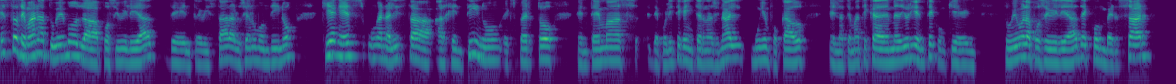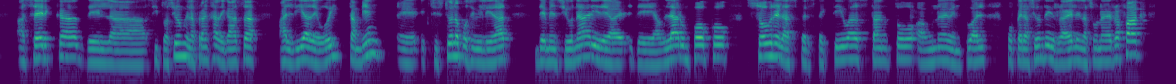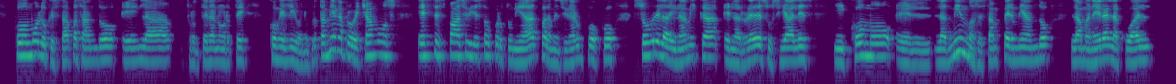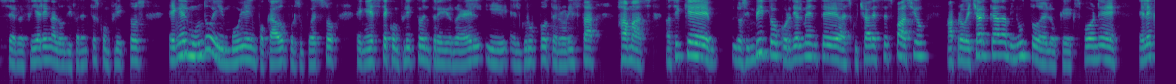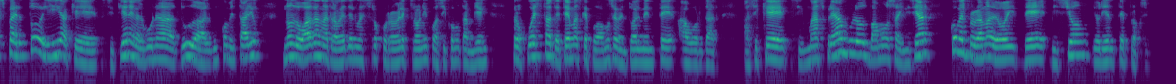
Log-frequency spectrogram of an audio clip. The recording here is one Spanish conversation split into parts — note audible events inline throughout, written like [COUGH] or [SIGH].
Esta semana tuvimos la posibilidad de entrevistar a Luciano Mondino, quien es un analista argentino, experto en temas de política internacional, muy enfocado en la temática de Medio Oriente, con quien tuvimos la posibilidad de conversar acerca de la situación en la franja de Gaza al día de hoy. También eh, existió la posibilidad de mencionar y de, de hablar un poco sobre las perspectivas tanto a una eventual operación de Israel en la zona de Rafah como lo que está pasando en la frontera norte con el Líbano. Pero también aprovechamos este espacio y esta oportunidad para mencionar un poco sobre la dinámica en las redes sociales y cómo el, las mismas están permeando la manera en la cual se refieren a los diferentes conflictos en el mundo y muy enfocado, por supuesto, en este conflicto entre Israel y el grupo terrorista Hamas. Así que los invito cordialmente a escuchar este espacio, aprovechar cada minuto de lo que expone el experto y a que si tienen alguna duda, algún comentario, nos lo hagan a través de nuestro correo electrónico, así como también propuestas de temas que podamos eventualmente abordar. Así que sin más preámbulos, vamos a iniciar con el programa de hoy de Visión de Oriente Próximo.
